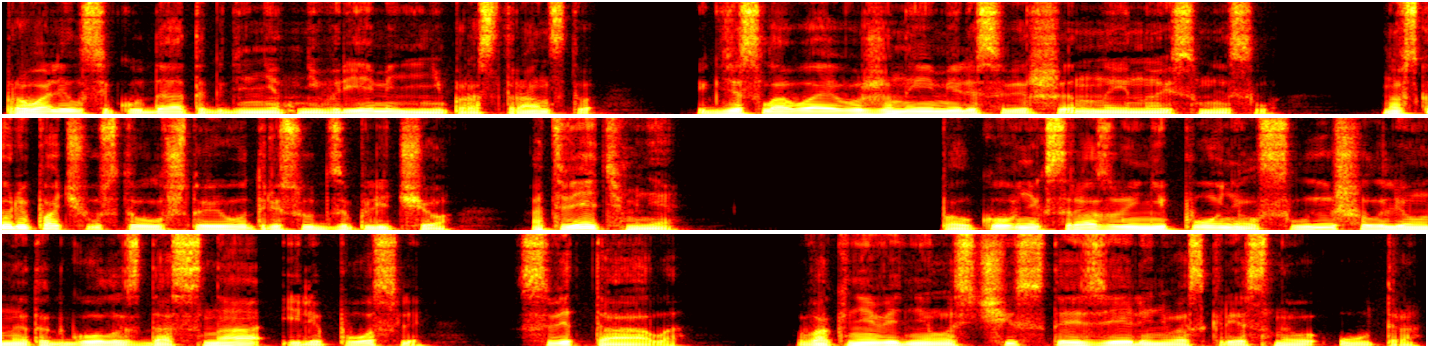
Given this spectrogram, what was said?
Провалился куда-то, где нет ни времени, ни пространства, и где слова его жены имели совершенно иной смысл. Но вскоре почувствовал, что его трясут за плечо. «Ответь мне!» Полковник сразу и не понял, слышал ли он этот голос до сна или после. Светало. В окне виднелась чистая зелень воскресного утра.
